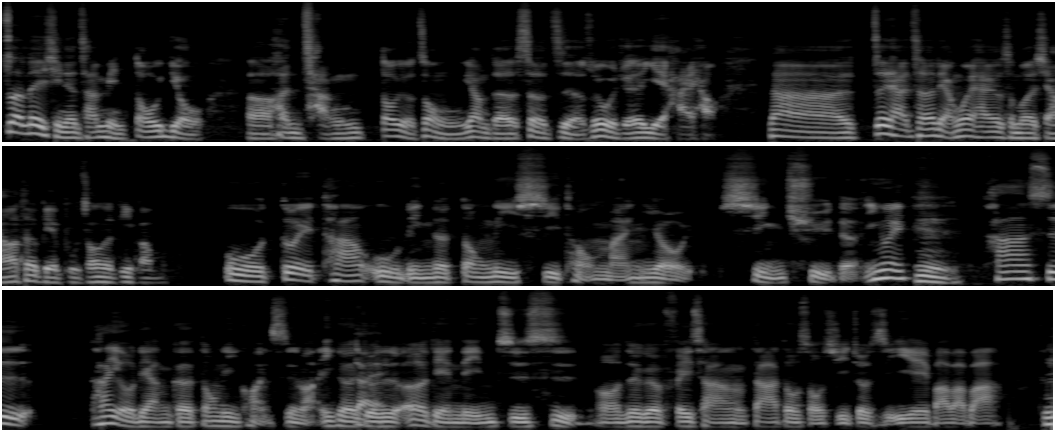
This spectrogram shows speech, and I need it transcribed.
这类型的产品都有呃很长都有这种样的设置了，所以我觉得也还好。那这台车两位还有什么想要特别补充的地方吗？我对它五菱的动力系统蛮有兴趣的，因为嗯，它是。它有两个动力款式嘛，一个就是二点零直四哦，这个非常大家都熟悉，就是 EA 八八八，对，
